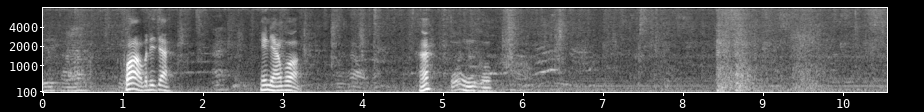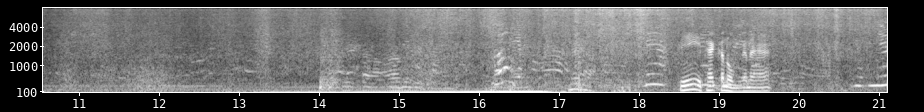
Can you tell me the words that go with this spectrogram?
ดีครับพ่อสวัสดีจ้ะเห็นอยังพ่อฮะโอ้โห นี่แพ็คขนมกันนะฮะยุคเนี้ย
